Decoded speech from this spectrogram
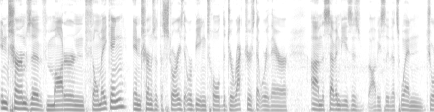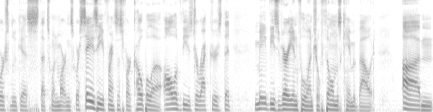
in terms of modern filmmaking, in terms of the stories that were being told, the directors that were there, um, the 70s is obviously that's when George Lucas, that's when Martin Scorsese, Francis Ford Coppola, all of these directors that made these very influential films came about. Um,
